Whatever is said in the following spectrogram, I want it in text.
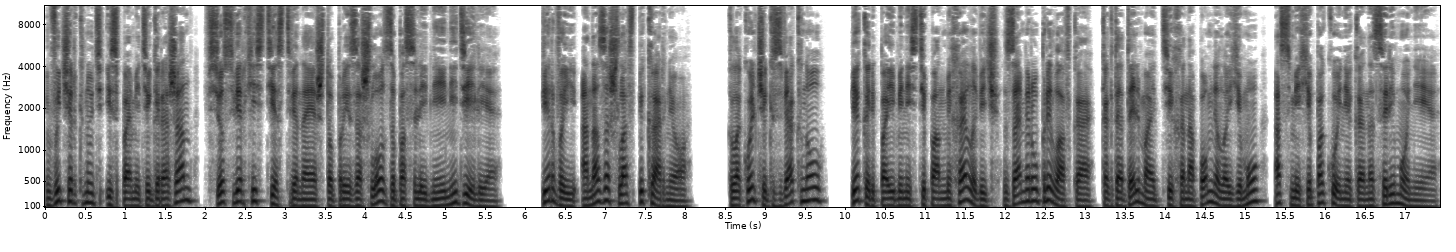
Вычеркнуть из памяти горожан все сверхъестественное, что произошло за последние недели. Первой она зашла в пекарню. Колокольчик звякнул, пекарь по имени Степан Михайлович замер у прилавка, когда Дельма тихо напомнила ему о смехе покойника на церемонии.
